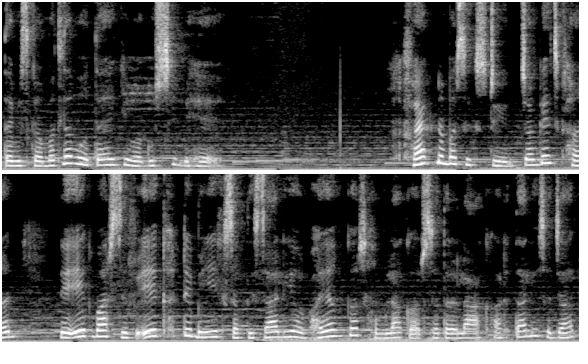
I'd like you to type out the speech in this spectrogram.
तब इसका मतलब होता है कि वह गुस्से में है। फैक्ट नंबर सिक्सटीन चंगेज खान ने एक बार सिर्फ़ एक घंटे में एक शक्तिशाली और भयंकर हमला कर सत्रह लाख अड़तालीस हज़ार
